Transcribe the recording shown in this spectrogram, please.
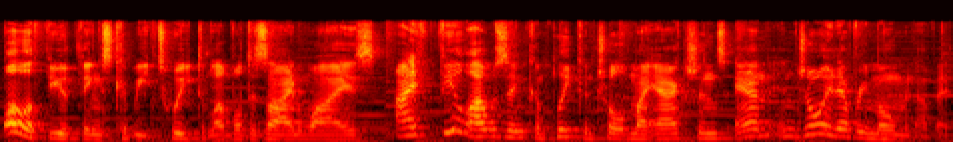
While a few things could be tweaked level design wise, I feel I was in complete control of my actions and enjoyed every moment of it.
